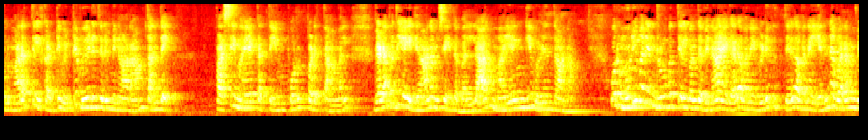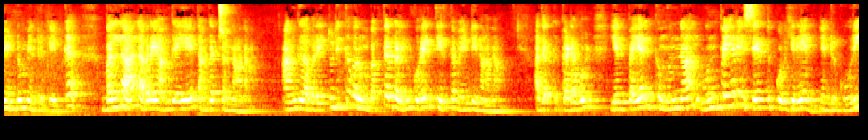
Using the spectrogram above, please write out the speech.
ஒரு மரத்தில் கட்டிவிட்டு வீடு திரும்பினாராம் தந்தை. பசி மயக்கத்தையும் பொருட்படுத்தாமல் கணபதியை தியானம் செய்த பல்லால் மயங்கி விழுந்தானாம். ஒரு முனிவரின் ரூபத்தில் வந்த விநாயகர் அவனை விடுவித்து அவனை என்ன வரம் வேண்டும் என்று கேட்க பல்லால் அவரை அங்கேயே தங்கச் சொன்னானாம். அங்கு அவரை துதிக்க வரும் பக்தர்களின் குறை தீர்க்க வேண்டினானாம். அதற்கு கடவுள் என் பெயருக்கு முன்னால் உன் பெயரை சேர்த்துக் கொள்கிறேன் என்று கூறி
